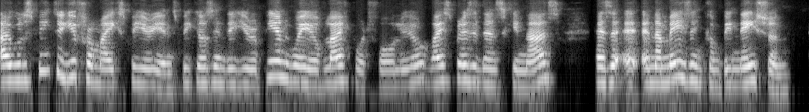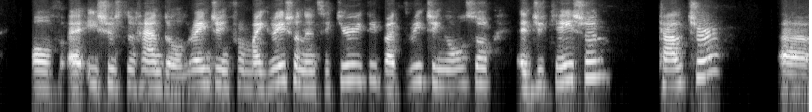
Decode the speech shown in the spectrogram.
I will speak to you from my experience because in the European Way of Life portfolio, Vice President Schinas has a, an amazing combination of uh, issues to handle, ranging from migration and security, but reaching also education, culture, uh,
